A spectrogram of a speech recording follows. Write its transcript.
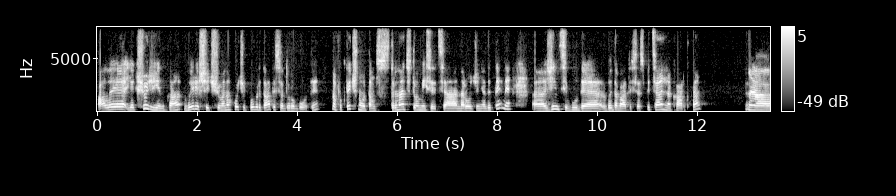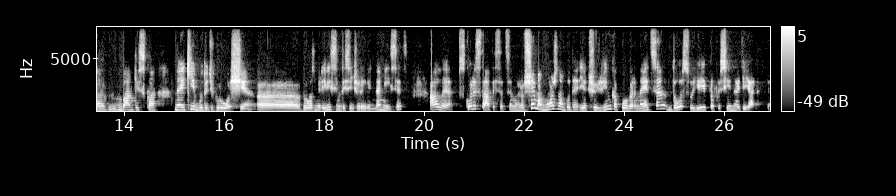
Але якщо жінка вирішить, що вона хоче повертатися до роботи, ну фактично, там з 13-го місяця народження дитини, е, жінці буде видаватися спеціальна картка е, банківська, на якій будуть гроші е, в розмірі 8 тисяч гривень на місяць. Але скористатися цими грошима можна буде, якщо жінка повернеться до своєї професійної діяльності.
